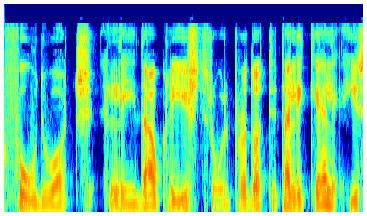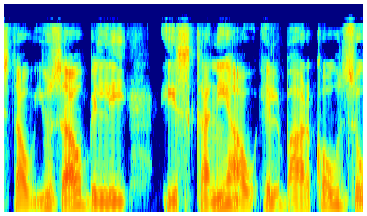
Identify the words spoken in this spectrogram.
Food Watch, li dawk li jixtru l-prodotti tal-ikel jistgħu jużaw billi jiskanjaw il-barcodes u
